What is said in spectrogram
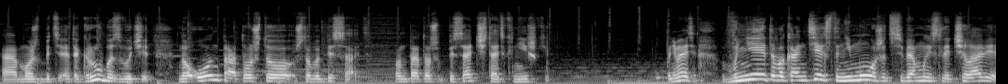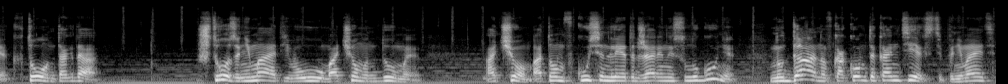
Э, может быть, это грубо звучит, но он про то, что, чтобы писать. Он про то, чтобы писать, читать книжки. Понимаете? Вне этого контекста не может себя мыслить человек. Кто он тогда? Что занимает его ум? О чем он думает? О чем? О том, вкусен ли этот жареный сулугуни? Ну да, но в каком-то контексте, понимаете?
